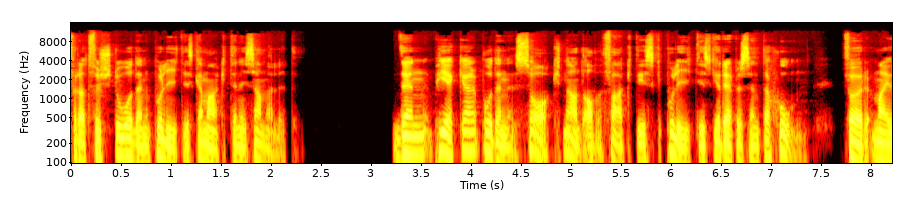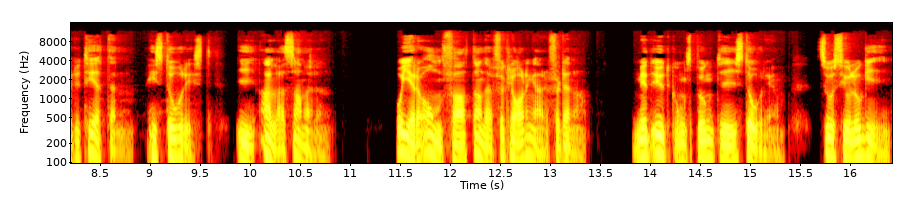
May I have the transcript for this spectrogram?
för att förstå den politiska makten i samhället. Den pekar på den saknad av faktisk politisk representation för majoriteten, historiskt, i alla samhällen och ger omfattande förklaringar för denna, med utgångspunkt i historia, sociologi,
